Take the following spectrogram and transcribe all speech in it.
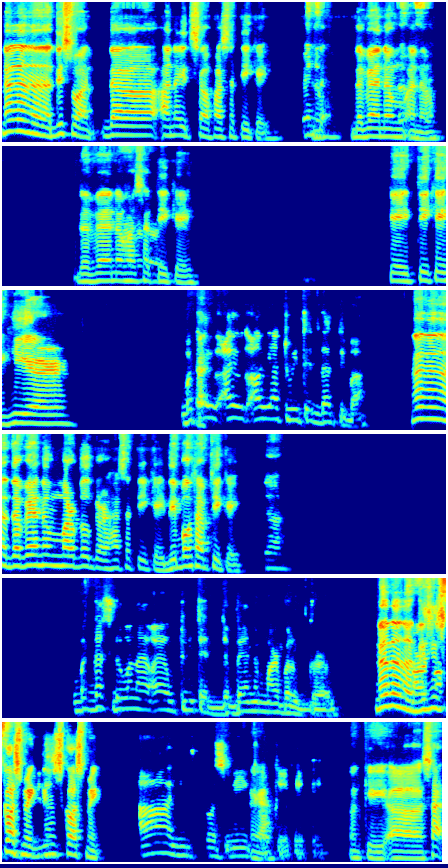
no no no no this one the ano itself has a TK. The, Venom. the Venom Venom ano the Venom has a. TK. Okay, TK here. But I I I tweeted that, diba? No no no the Venom Marvel Girl has a TK. They both have TK. But that's the one I, I tweeted, the Venom Marvel girl. No no no this is cosmic. This is cosmic. Ah, he's cosmic. Yeah. Okay, okay, okay. Okay, uh, sa,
